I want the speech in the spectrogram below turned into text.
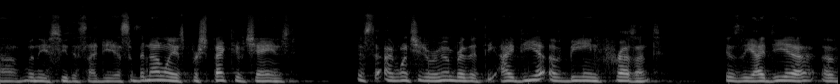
uh, when you see this idea. So, but not only is perspective changed, just I want you to remember that the idea of being present is the idea of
